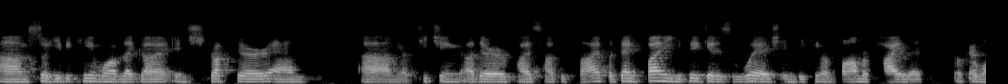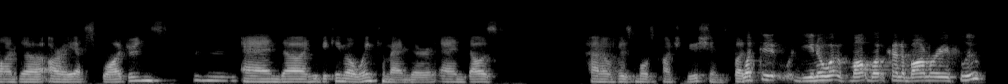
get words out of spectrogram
Um, so he became more of like a instructor and um, you know, teaching other pilots how to fly. But then finally, he did get his wish and became a bomber pilot Okay. for one of the RAF squadrons, Mhm. and uh, he became a wing commander, and that was kind of his most contributions. But What did do you know what what kind of bomber he flew?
